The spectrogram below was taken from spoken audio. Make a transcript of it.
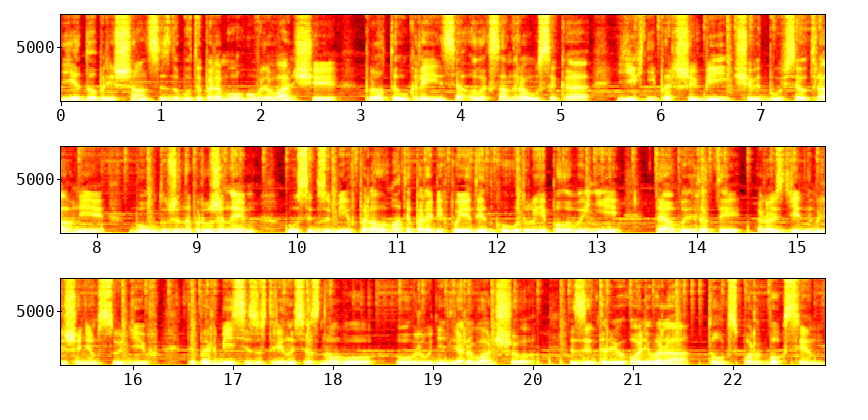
є добрі шанси здобути перемогу в реванші проти українця Олександра Усика. Їхній перший бій, що відбувся у травні, був дуже напруженим. Усик зумів переламати перебіг поєдинку у другій половині та виграти роздільним рішенням суддів. Тепер бійці зустрінуться знову у грудні для реваншу. З інтерв'ю Олівера Talksport Boxing.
